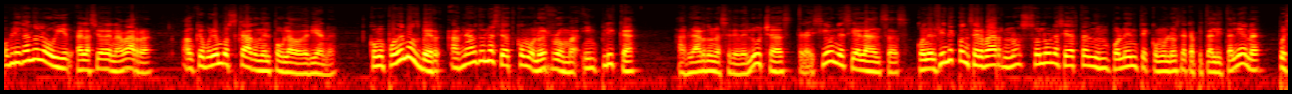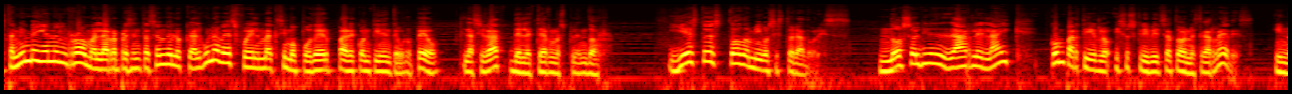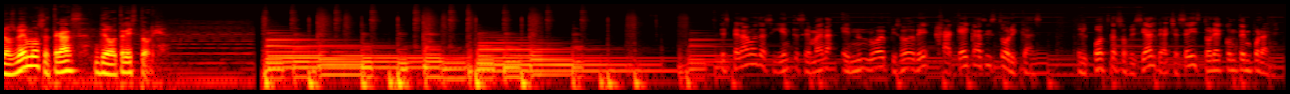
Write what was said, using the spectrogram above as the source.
obligándolo a huir a la ciudad de Navarra, aunque murió emboscado en el poblado de Viana. Como podemos ver, hablar de una ciudad como lo es Roma implica hablar de una serie de luchas, traiciones y alianzas, con el fin de conservar no solo una ciudad tan imponente como lo es la capital italiana, pues también veían en Roma la representación de lo que alguna vez fue el máximo poder para el continente europeo, la ciudad del eterno esplendor. Y esto es todo amigos historiadores. No se olviden de darle like compartirlo y suscribirse a todas nuestras redes. Y nos vemos detrás de otra historia. La siguiente semana en un nuevo episodio de Jaquecas Históricas, el podcast oficial de HC Historia Contemporánea.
